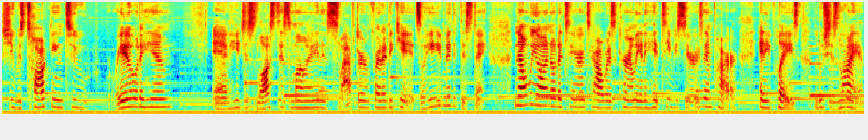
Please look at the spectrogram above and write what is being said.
she was talking too real to him and he just lost his mind and slapped her in front of the kids. So he admitted this thing. Now we all know that Terrence Howard is currently in the hit TV series Empire and he plays Lucius Lyon.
